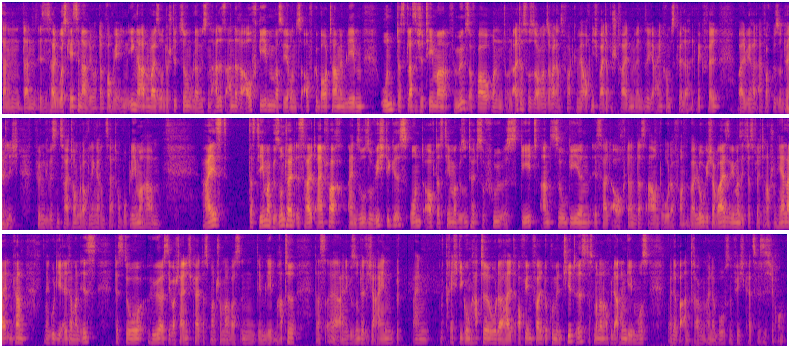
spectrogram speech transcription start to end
dann, dann ist es halt Worst-Case-Szenario. Dann brauchen wir in irgendeiner Art und Weise Unterstützung oder müssen alles andere aufgeben, was wir uns aufgebaut haben im Leben. Und das klassische Thema Vermögensaufbau und, und Altersvorsorge und so weiter und so fort können wir auch nicht weiter bestreiten, wenn die Einkommensquelle halt wegfällt, weil wir halt einfach gesundheitlich für einen gewissen Zeitraum oder auch längeren Zeitraum Probleme haben. Heißt, das Thema Gesundheit ist halt einfach ein so, so wichtiges und auch das Thema Gesundheit so früh es geht anzugehen, ist halt auch dann das A und O davon. Weil logischerweise, wie man sich das vielleicht dann auch schon herleiten kann, na gut, je älter man ist, desto höher ist die Wahrscheinlichkeit, dass man schon mal was in dem Leben hatte, dass äh, eine gesundheitliche Einbe Einbeträchtigung hatte oder halt auf jeden Fall dokumentiert ist, dass man dann auch wieder angeben muss bei der Beantragung einer Berufsunfähigkeitsversicherung.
